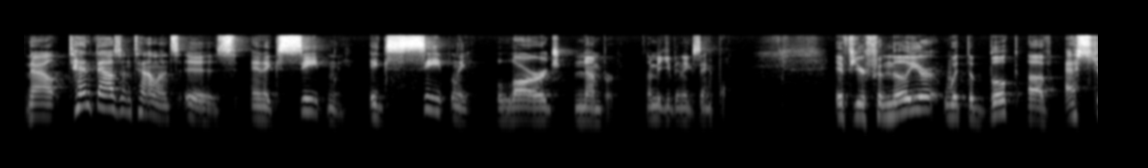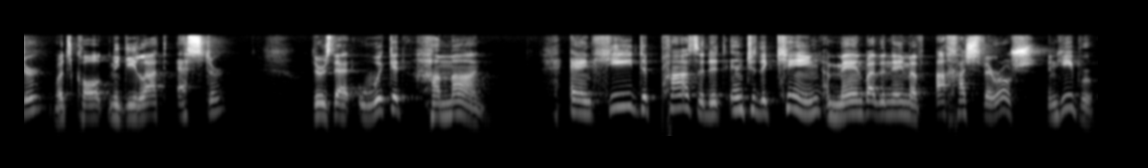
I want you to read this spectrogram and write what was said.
Now, 10,000 talents is an exceedingly, exceedingly large number. Let me give you an example. If you're familiar with the book of Esther, what's called Megillat Esther, there's that wicked Haman. And he deposited into the king, a man by the name of Achashverosh in Hebrew.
